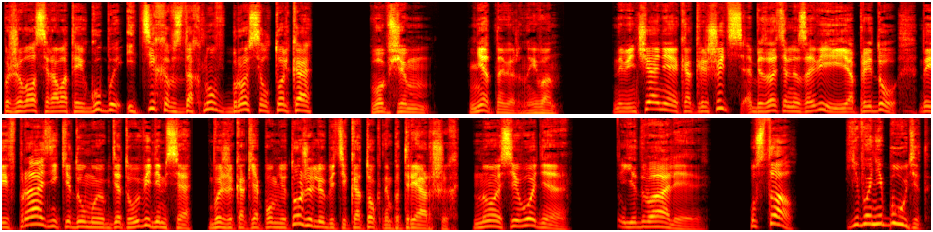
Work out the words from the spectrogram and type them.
пожевал сероватые губы и, тихо вздохнув, бросил только... «В общем, нет, наверное, Иван. На венчание, как решить, обязательно зови, и я приду. Да и в праздники, думаю, где-то увидимся. Вы же, как я помню, тоже любите каток на патриарших. Но сегодня... едва ли... устал». «Его не будет!»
